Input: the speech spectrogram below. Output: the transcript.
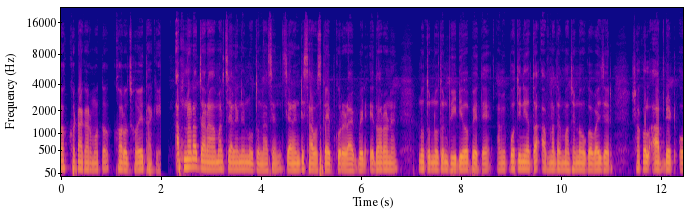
লক্ষ টাকার মতো খরচ হয়ে থাকে। আপনারা যারা আমার চ্যানেলে নতুন আছেন, চ্যানেলটি সাবস্ক্রাইব করে রাখবেন। এ ধরনের নতুন নতুন ভিডিও পেতে আমি প্রতিনিয়ত আপনাদের মাঝে নৌকাবাইজের সকল আপডেট ও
